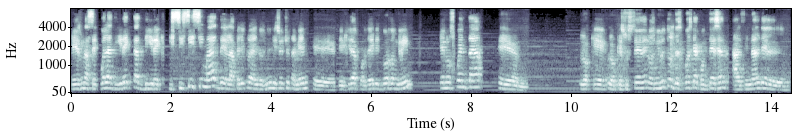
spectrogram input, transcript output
que es una secuela directa, directísima de la película del 2018 también dirigida por David Gordon Green, que nos cuenta lo que, lo que sucede, los minutos después que acontecen al final del,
